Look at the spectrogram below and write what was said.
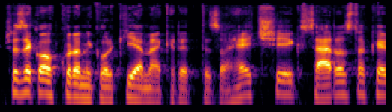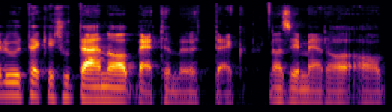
és ezek akkor, amikor kiemelkedett ez a hegység, szárazra kerültek, és utána betömődtek. Azért, mert a, a,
